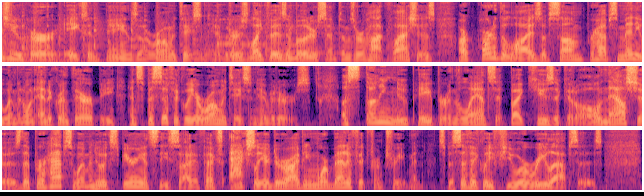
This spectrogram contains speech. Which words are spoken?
As you heard, aches and pains on aromatase inhibitors, like vasomotor symptoms or hot flashes, are part of the lives of some, perhaps many women on endocrine therapy, and specifically aromatase inhibitors. A stunning new paper in The Lancet by Cuzick et al. now shows that perhaps women who experience these side effects actually are deriving more benefit from treatment, specifically fewer relapses.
